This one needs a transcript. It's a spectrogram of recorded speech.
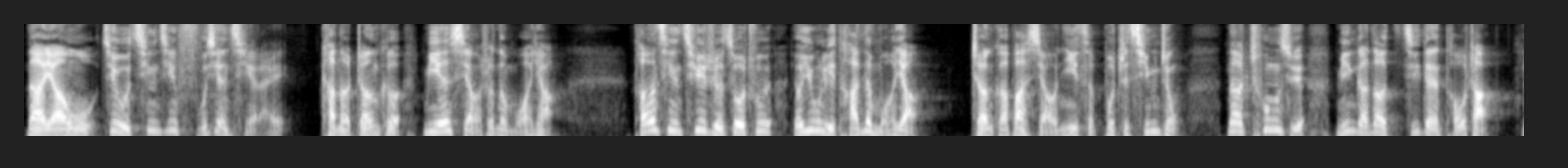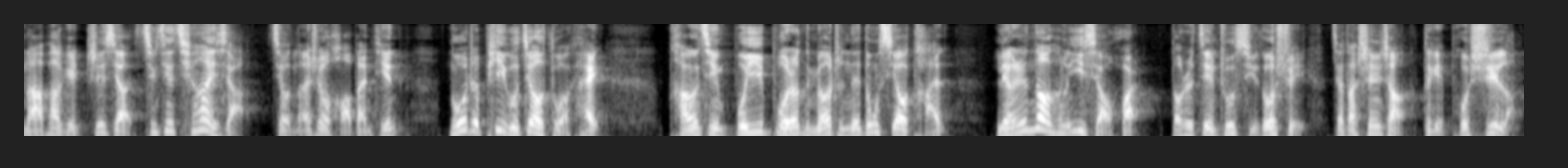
那阳物就轻轻浮现起来。看到张克眯眼享受的模样。唐庆屈指做出要用力弹的模样，张可怕小妮子不知轻重，那充血敏感到极点头上，哪怕给指甲轻轻掐一下，就难受好半天，挪着屁股就要躲开。唐庆不依不饶的瞄准那东西要弹，两人闹腾了一小会儿，倒是溅出许多水，将他身上都给泼湿了。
